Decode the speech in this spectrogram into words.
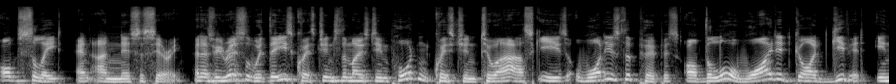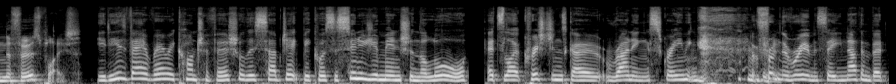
obsolete and unnecessary? And as we wrestle with these questions, the most important question to ask is what is the purpose of the law? Why did God give it in the first place? It is very, very controversial, this subject, because as soon as you mention the law, it's like Christians go running, screaming from the room, seeing nothing but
